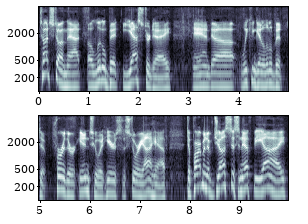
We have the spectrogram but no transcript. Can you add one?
touched on that a little bit yesterday, and uh, we can get a little bit uh, further into it. Here's the story I have Department of Justice and FBI.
